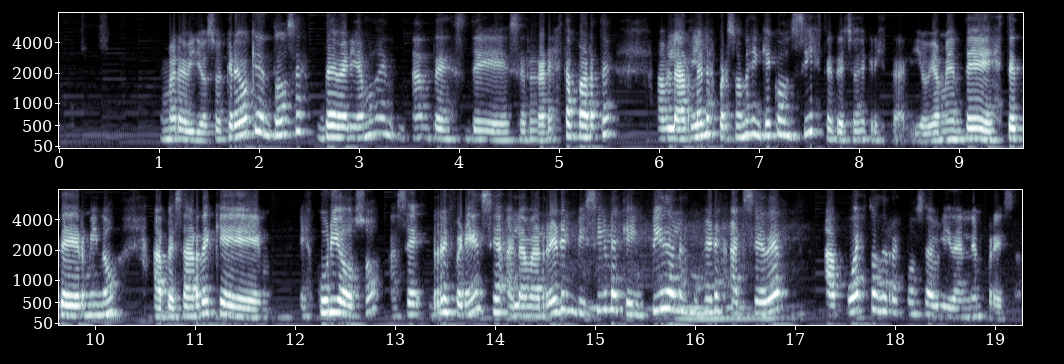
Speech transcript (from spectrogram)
Maravilloso. Creo que entonces deberíamos, antes de cerrar esta parte, hablarle a las personas en qué consiste Techos de Cristal. Y obviamente este término, a pesar de que es curioso, hace referencia a la barrera invisible que impide a las mujeres acceder a puestos de responsabilidad en la empresa.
